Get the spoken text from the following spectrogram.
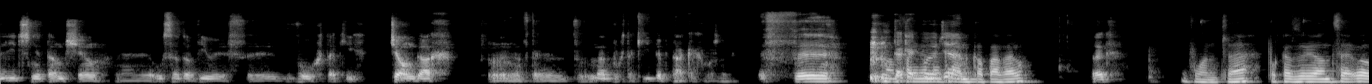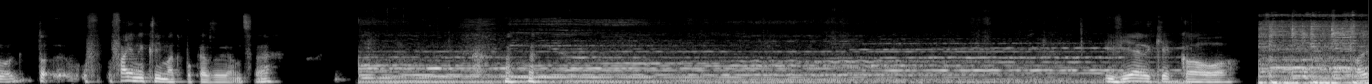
licznie tam się usadowiły w dwóch takich ciągach te, na dwóch takich deptakach można. W, Mam tak jak powiedziałem. Paweł. Tak? Włączę, pokazujące, o, to, fajny klimat pokazujący. I wielkie koło. Oj,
